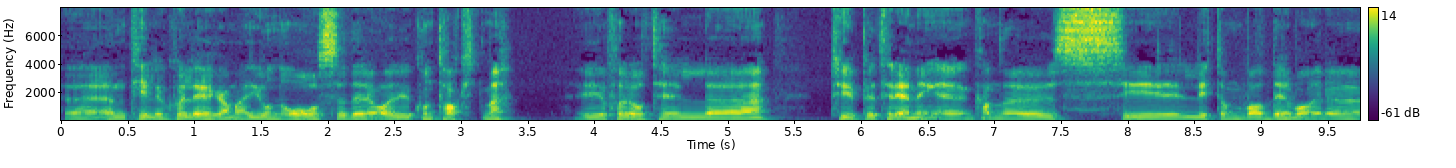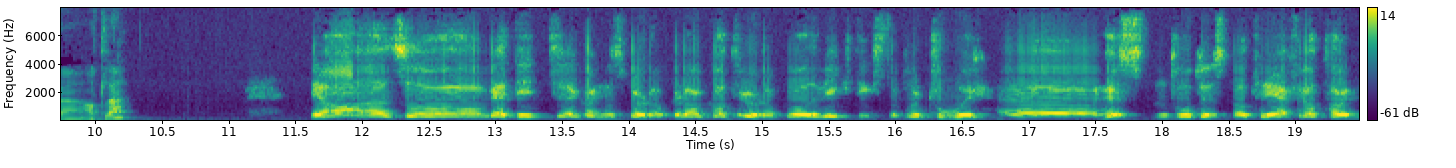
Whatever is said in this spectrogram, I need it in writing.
Eh, en tidligere kollega av meg, Jon Aase, dere var i kontakt med i forhold til type trening. Eh, kan du si litt om hva det var, Atle? Ja, altså, jeg vet ikke. Jeg kan jo spørre dere da. Hva tror dere var det viktigste for Thor eh, høsten 2003? For, han,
